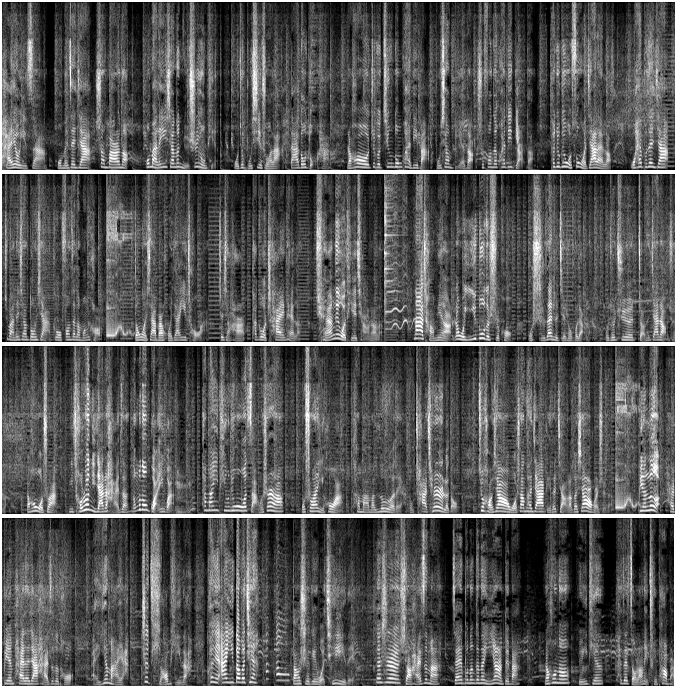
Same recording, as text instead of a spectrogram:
还有一次啊，我没在家上班呢，我买了一箱的女士用品，我就不细说啦，大家都懂哈。然后这个京东快递吧，不像别的，是放在快递点的，他就给我送我家来了。我还不在家，就把那箱东西啊给我放在了门口。等我下班回家一瞅啊，这小孩他给我拆开了，全给我贴墙上了。那场面啊，让我一肚子失控，我实在是接受不了了，我就去找他家长去了。然后我说啊，你瞅瞅你家这孩子能不能管一管？他妈一听就问我咋回事啊？我说完以后啊，他妈妈乐的呀都岔气儿了，都就好像我上他家给他讲了个笑话似的，边乐还边拍他家孩子的头。哎呀妈呀，这调皮的，快给阿姨道个歉！当时给我气的呀。但是小孩子嘛，咱也不能跟他一样，对吧？然后呢，有一天他在走廊里吹泡泡，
